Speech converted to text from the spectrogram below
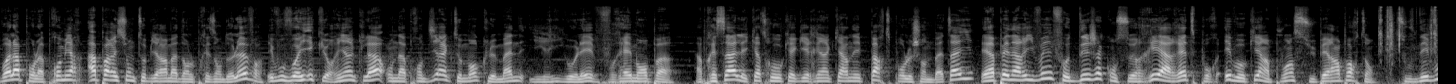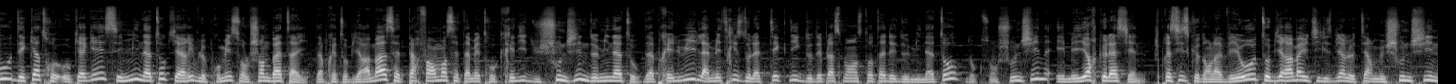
Voilà pour la première apparition de Tobirama dans le présent de l'œuvre, et vous voyez que rien que là, on apprend directement que le man y rigolait vraiment pas. Après ça, les 4 Hokage réincarnés partent pour le champ de bataille, et à peine arrivés, faut déjà qu'on se réarrête pour évoquer un point super important. Souvenez-vous, des 4 Hokage, c'est Minato qui arrive le premier sur le champ de bataille. D'après Tobirama, cette performance est à mettre au crédit du Shunshin de Minato. D'après lui, la maîtrise de la technique de déplacement instantané de Minato, donc son Shunshin, est meilleure que la sienne. Je précise que dans la VO, Tobirama utilise bien le terme Shunshin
